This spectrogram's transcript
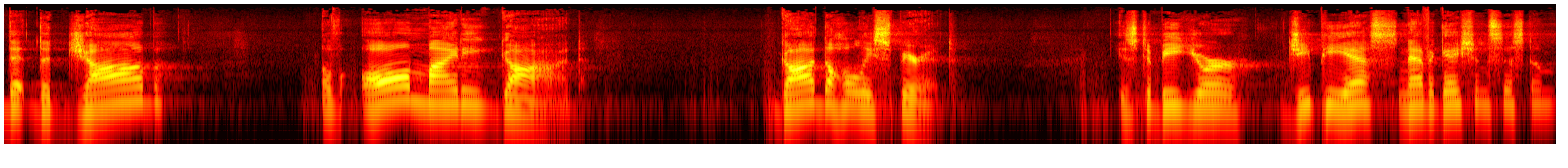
that the job of Almighty God, God the Holy Spirit, is to be your GPS navigation system.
